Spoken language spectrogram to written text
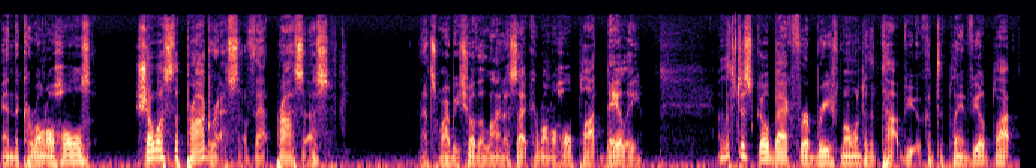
And the coronal holes show us the progress of that process. That's why we show the line of sight coronal hole plot daily. And let's just go back for a brief moment to the top view ecliptic plane field plot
